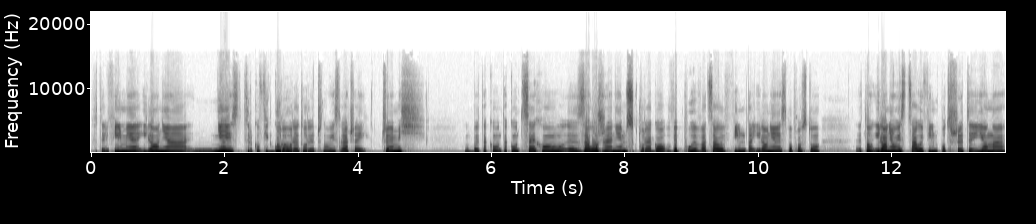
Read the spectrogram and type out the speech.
W tym filmie ironia nie jest tylko figurą retoryczną, jest raczej czymś, jakby taką, taką cechą, y, założeniem, z którego wypływa cały film. Ta ironia jest po prostu, tą ironią jest cały film podszyty i ona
